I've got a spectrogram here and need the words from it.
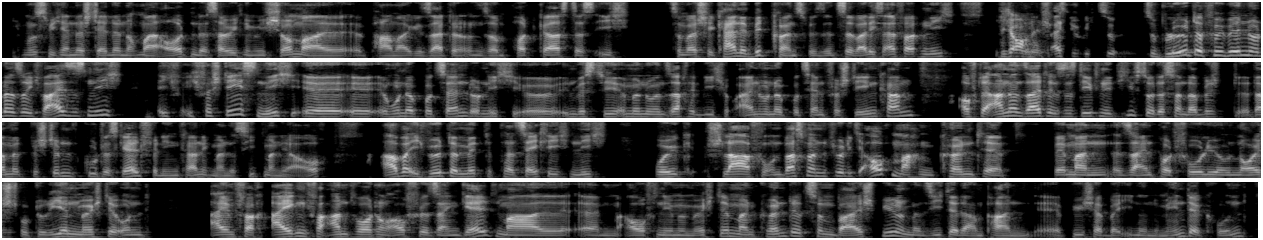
Ich muss mich an der Stelle nochmal outen. Das habe ich nämlich schon mal ein paar Mal gesagt in unserem Podcast, dass ich zum Beispiel keine Bitcoins besitze, weil ich es einfach nicht. Ich auch nicht. Ich weiß nicht, ob ich zu, zu blöd dafür bin oder so. Ich weiß es nicht. Ich, ich verstehe es nicht äh, 100 äh, Prozent und ich äh, investiere immer nur in Sachen, die ich 100 Prozent verstehen kann. Auf der anderen Seite ist es definitiv so, dass man da, damit bestimmt gutes Geld verdienen kann. Ich meine, das sieht man ja auch. Aber ich würde damit tatsächlich nicht ruhig schlafen. Und was man natürlich auch machen könnte, wenn man sein Portfolio neu strukturieren möchte und einfach Eigenverantwortung auch für sein Geld mal ähm, aufnehmen möchte. Man könnte zum Beispiel, und man sieht ja da ein paar äh, Bücher bei Ihnen im Hintergrund,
